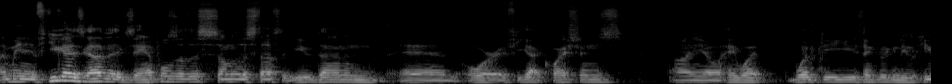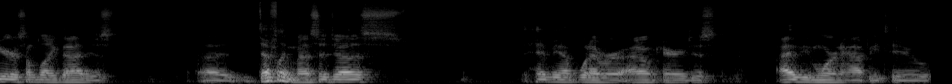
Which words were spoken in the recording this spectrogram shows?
I mean, if you guys have examples of this, some of the stuff that you've done, and and or if you got questions on, you know, hey, what what do you think we can do here, or something like that, just uh, definitely message us, hit me up, whatever. I don't care. Just I'd be more than happy to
